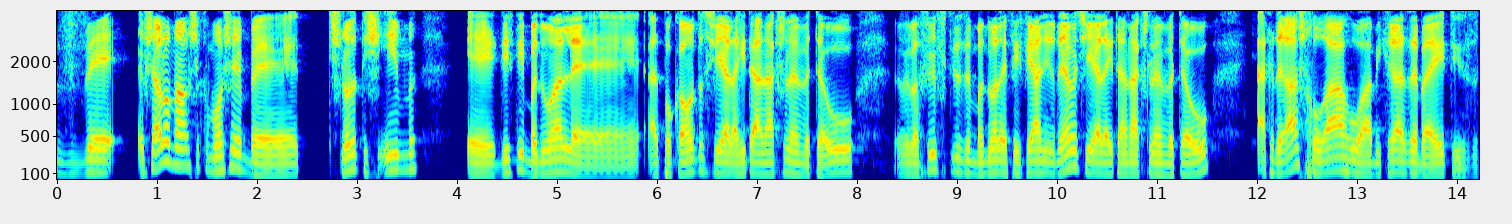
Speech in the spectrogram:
ואפשר לומר שכמו שבשנות התשעים אה, דיסני בנו על, על פוקהונטוס שיהיה הלהיט הענק שלהם וטעו, וב fifties הם בנו על היפיפייה הנרדמת שיהיה הלהיט הענק שלהם וטעו. הקדרה השחורה הוא המקרה הזה ב eighties,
